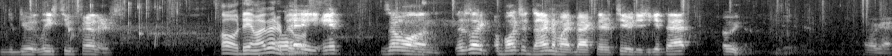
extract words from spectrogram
You can do at least two feathers. Oh damn! I better Oh, build. hey, Ant- Zoan, there's like a bunch of dynamite back there too. Did you get that? Oh, yeah. Okay.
